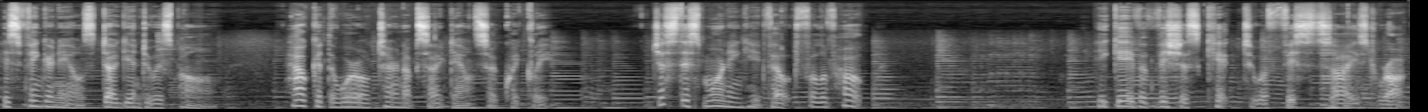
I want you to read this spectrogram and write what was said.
His fingernails dug into his palm. How could the world turn upside down so quickly? Just this morning he'd felt full of hope. He gave a vicious kick to a fist sized rock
